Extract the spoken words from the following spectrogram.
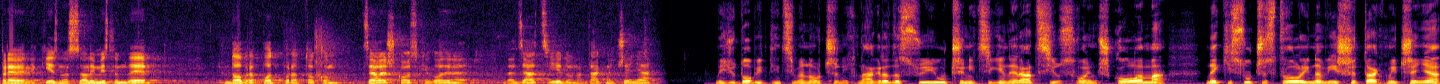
prevelik iznos, ali mislim da je dobra potpora tokom cele školske godine da džaci idu na takmičenja. Među dobitnicima novčanih nagrada su i učenici generacije u svojim školama, neki su učestvovali na više takmičenja,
